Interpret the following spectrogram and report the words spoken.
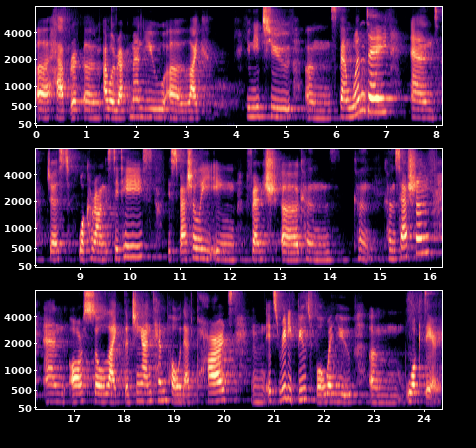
uh, have uh, I will recommend you uh, like you need to um, spend one day and just walk around the cities, especially in French uh, con con concession and also like the Jing'an Temple, that part. Um, it's really beautiful when you um, walk there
